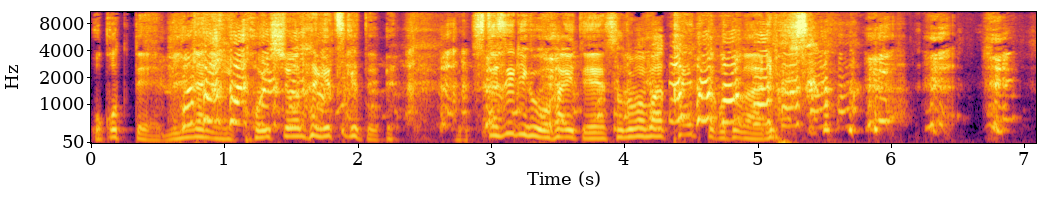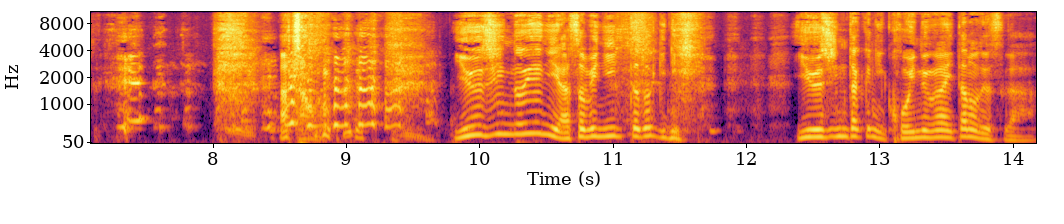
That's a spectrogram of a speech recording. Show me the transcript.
怒ってみんなに小石を投げつけて捨て台詞を吐いてそのまま帰ったことがありますあと友人の家に遊びに行った時に友人宅に子犬がいたのですが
